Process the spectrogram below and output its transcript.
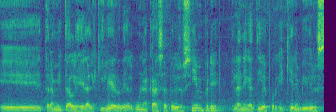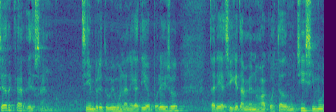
eh, tramitarles el alquiler de alguna casa, pero eso siempre la negativa es porque quieren vivir cerca del Sanco. Siempre tuvimos la negativa por ello, tarea así que también nos ha costado muchísimo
